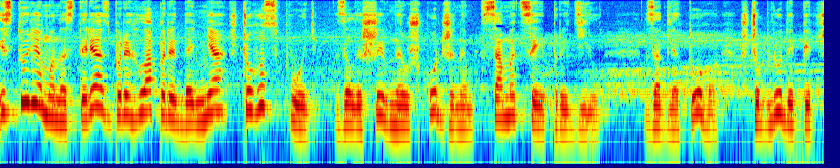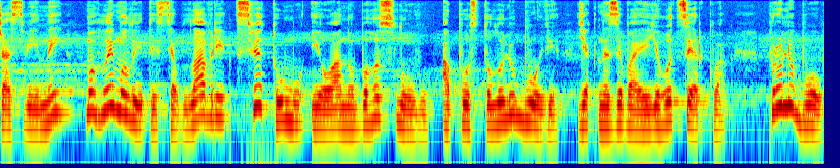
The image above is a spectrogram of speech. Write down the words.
Історія монастиря зберегла передання, що Господь залишив неушкодженим саме цей приділ. Задля того, щоб люди під час війни могли молитися в лаврі святому Іоанну Богослову, апостолу любові, як називає його церква, про любов,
